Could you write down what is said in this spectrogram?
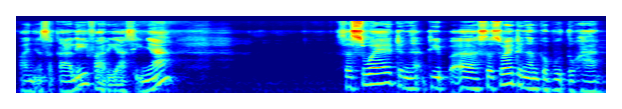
banyak sekali variasinya sesuai dengan di, uh, sesuai dengan kebutuhan.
